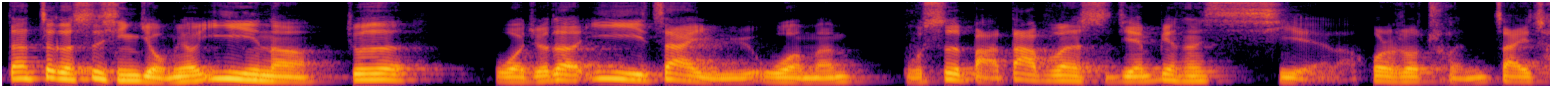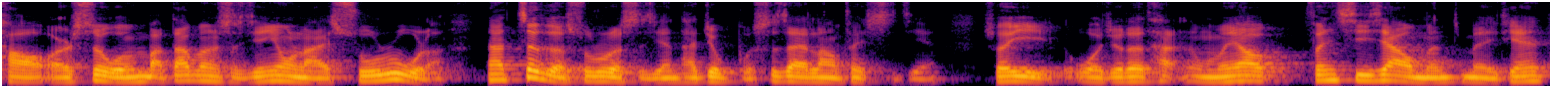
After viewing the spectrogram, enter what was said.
但这个事情有没有意义呢？就是我觉得意义在于，我们不是把大部分时间变成写了，或者说纯摘抄，而是我们把大部分时间用来输入了。那这个输入的时间，它就不是在浪费时间。所以我觉得，它我们要分析一下我们每天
